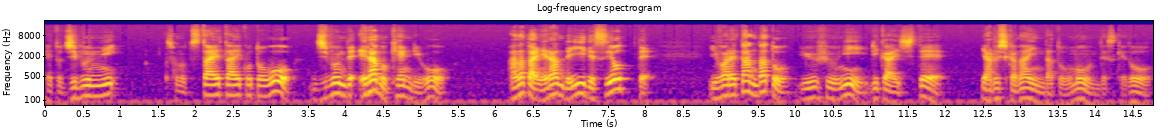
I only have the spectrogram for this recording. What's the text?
えっと、自分にその伝えたいことを自分で選ぶ権利をあなたに選んでいいですよって言われたんだというふうに理解してやるしかないんだと思うんですけど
